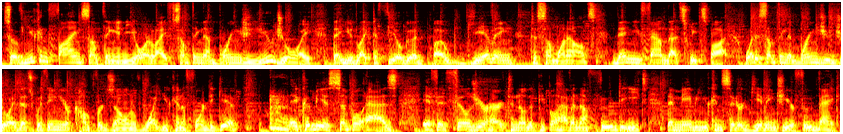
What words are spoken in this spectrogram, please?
So if you can find something in your life, something that brings you joy, that you'd like to feel good about giving to someone else, then you found that sweet spot. What is something that brings you joy that's within your comfort zone of what you can afford to give? it could be as simple as if it fills your heart to know that people have enough food to eat, then maybe you consider giving to your food bank.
